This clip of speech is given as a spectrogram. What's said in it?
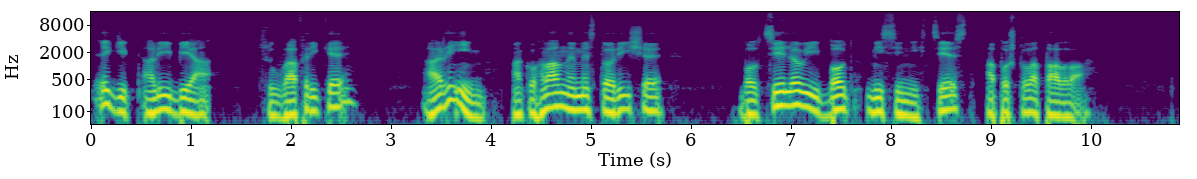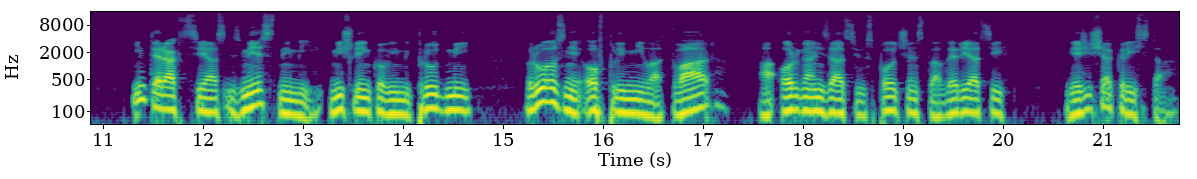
Egypt a Líbia sú v Afrike a Rím ako hlavné mesto ríše bol cieľový bod misijných ciest Apoštola Pavla. Interakcia s miestnymi myšlienkovými prúdmi rôzne ovplyvnila tvár a organizáciu spoločenstva veriacich Ježiša Krista.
